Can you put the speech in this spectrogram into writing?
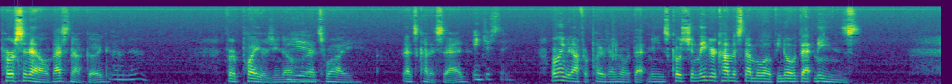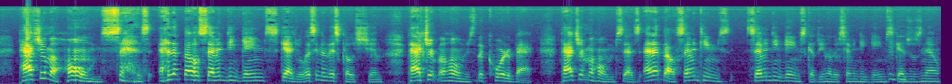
personnel. That's not good oh no. for players. You know. Yeah. That's why. That's kind of sad. Interesting. Well, maybe not for players. I don't know what that means. Coach Jim, leave your comments down below if you know what that means. Patrick Mahomes says NFL 17 game schedule. Listen to this, Coach Jim. Patrick Mahomes, the quarterback. Patrick Mahomes says NFL 17, 17 game schedule. You know, there's 17 game Mhm. schedules now.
